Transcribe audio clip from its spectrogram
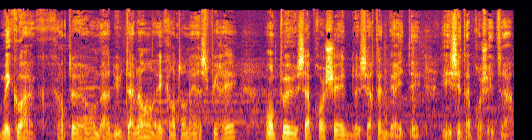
Mais quoi, quand euh, on a du talent et quand on est inspiré, on peut s'approcher de certaines vérités. Et il s'est approché de ça.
